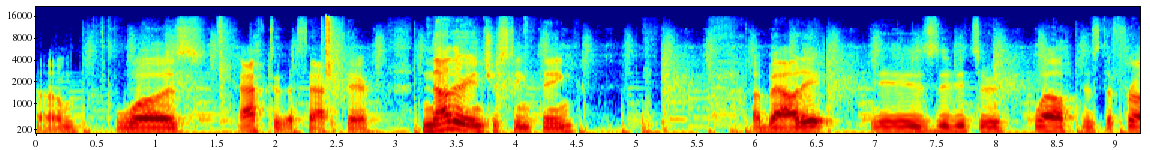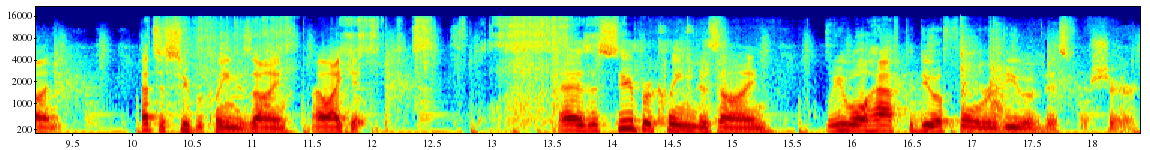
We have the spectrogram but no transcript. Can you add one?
um, was after the fact there. Another interesting thing about it is that it's a, well, is the front. That's a super clean design. I like it. That is a super clean design. We will have to do a full review of this for sure.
